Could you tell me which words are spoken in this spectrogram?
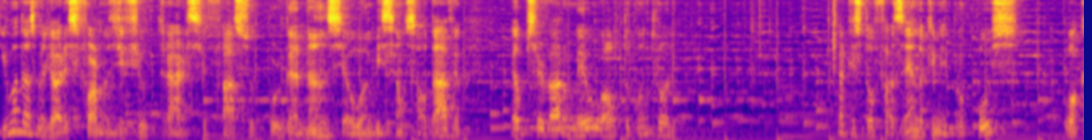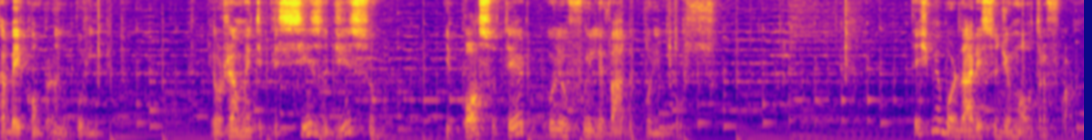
e uma das melhores formas de filtrar se faço por ganância ou ambição saudável é observar o meu autocontrole. Será que estou fazendo o que me propus ou acabei comprando por ímpeto? Eu realmente preciso disso e posso ter ou eu fui levado por impulso? Deixe-me abordar isso de uma outra forma.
